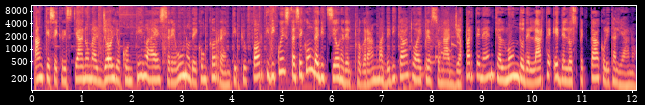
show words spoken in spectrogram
anche se Cristiano Malgioglio continua a essere uno dei concorrenti più forti di questa seconda edizione del programma dedicato ai personaggi appartenenti al mondo dell'arte e dello spettacolo italiano.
